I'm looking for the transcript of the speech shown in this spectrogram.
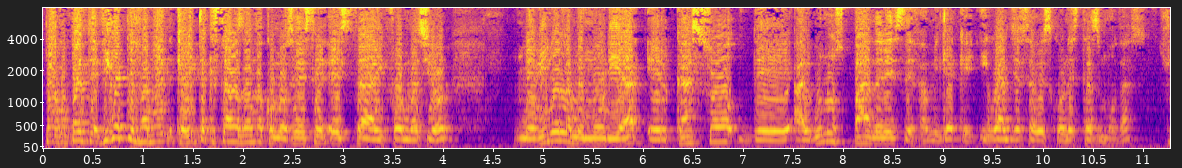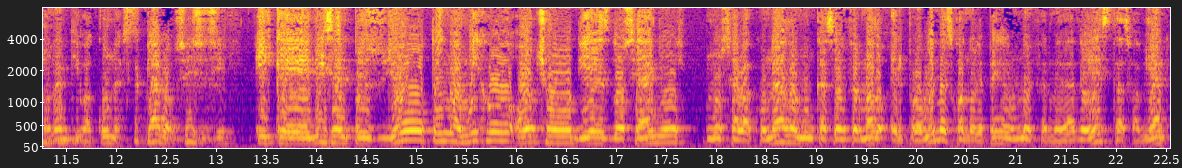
preocupante. Fíjate, Fabián, que ahorita que estabas dando a conocer este, esta información, me vino a la memoria el caso de algunos padres de familia que igual ya sabes con estas modas son antivacunas. Ah, claro, sí, sí, sí. Y que dicen, pues yo tengo a mi hijo 8, 10, 12 años, no se ha vacunado, nunca se ha enfermado. El problema es cuando le pegan una enfermedad de estas, Fabián.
